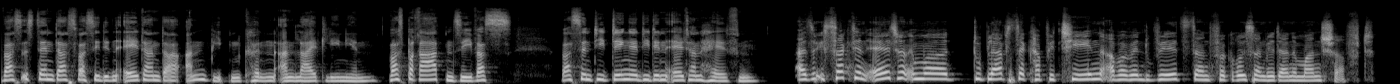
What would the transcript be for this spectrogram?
Was ist denn das, was Sie den Eltern da anbieten können an Leitlinien? Was beraten Sie? Was, was sind die Dinge, die den Eltern helfen? Also ich sag den Eltern immer, du bleibst der Kapitän, aber wenn du willst, dann vergrößern wir deine Mannschaft.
